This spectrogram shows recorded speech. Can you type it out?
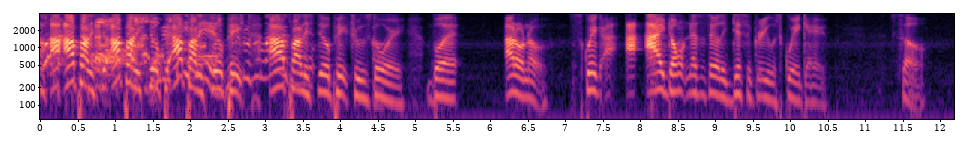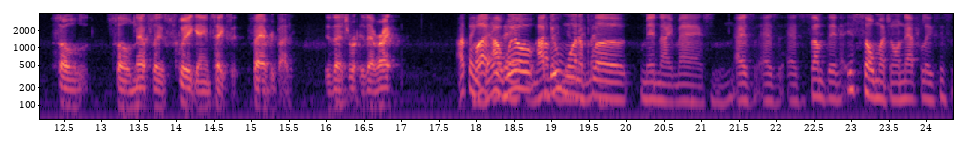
I, I'll probably still, I'll probably still, pick, I'll probably still pick, Bitch was the I'll probably still pick True Story, but I don't know. Squid, I, I, I don't necessarily disagree with Squid Game. So So so Netflix Squid Game takes it for everybody. Is that tr- is that right? I think. But I James had will. I do want to plug Midnight Mass as as as something. It's so much on Netflix. It's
